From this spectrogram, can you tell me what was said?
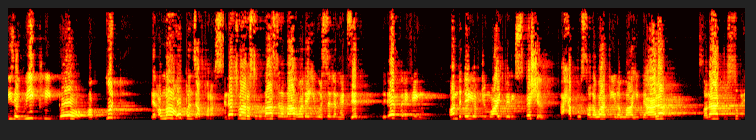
is a weekly door of good that Allah opens up for us. And that's why Rasulullah sallallahu alayhi wa sallam had said that everything on the day of Jumu'ah is very special. أحب الصلوات إلى الله تعالى صلاة الصبح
